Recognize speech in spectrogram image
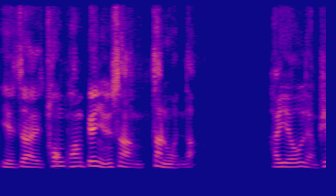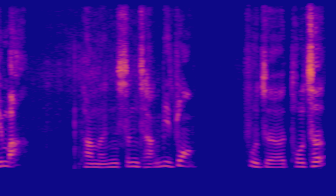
也在窗框边缘上站稳了。还有两匹马，它们身强力壮，负责拖车。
